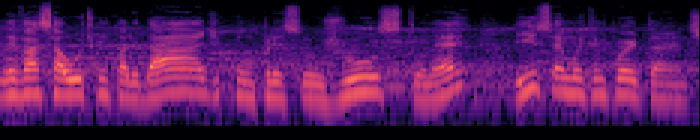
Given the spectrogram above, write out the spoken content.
levar saúde com qualidade, com preço justo, né? Isso é muito importante.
